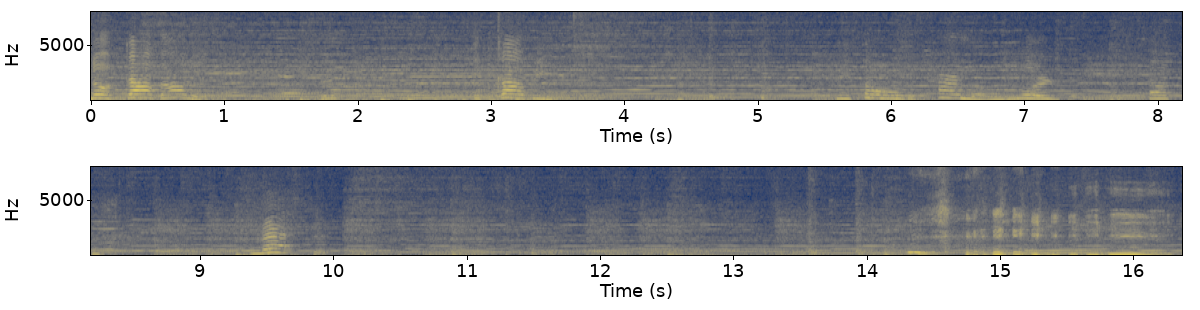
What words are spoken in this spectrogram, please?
No doubt about it. It, got me. They follow the timer of Lord us. Master.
